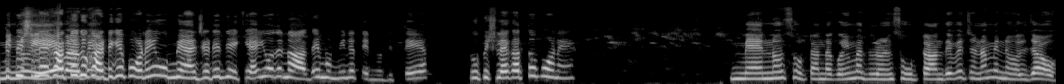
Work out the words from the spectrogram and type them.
ਮੈਨੂੰ ਪਿਛਲੇ ਇਹ ਖਾਤੇ ਵਾ ਤੋਂ ਵੀ- ਕੱਢ ਕੇ ਪਾਉਣੇ? ਉਹ ਮੈਂ ਜਿਹੜੇ ਦੇ ਕੇ ਆਈ ਉਹਦੇ ਨਾਲ ਦੇ ਮੰਮੀ ਨੇ ਤੈਨੂੰ ਦਿੱਤੇ ਆ। ਤੂੰ ਪਿਛਲੇ ਖਾਤੋਂ ਪਾਉਣੇ ਆ? ਮੈਨੂੰ ਸੂਟਾਂ ਦਾ ਕੋਈ ਮਤਲਬ ਨਹੀਂ। ਸੂਟਾਂ ਦੇ ਵਿੱਚ ਨਾ ਮੈਨੂੰ ਉਲਝਾਓ।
